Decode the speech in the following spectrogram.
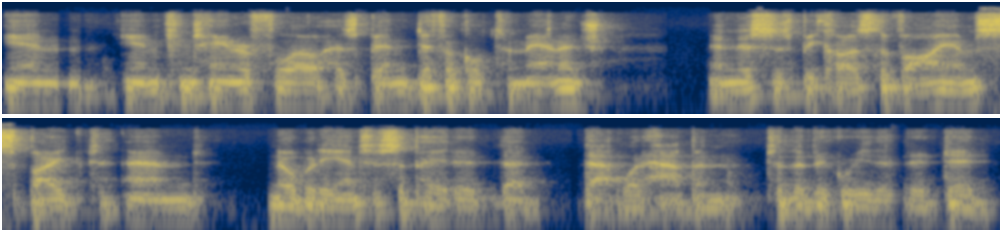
in in container flow has been difficult to manage, and this is because the volumes spiked and nobody anticipated that that would happen to the degree that it did.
